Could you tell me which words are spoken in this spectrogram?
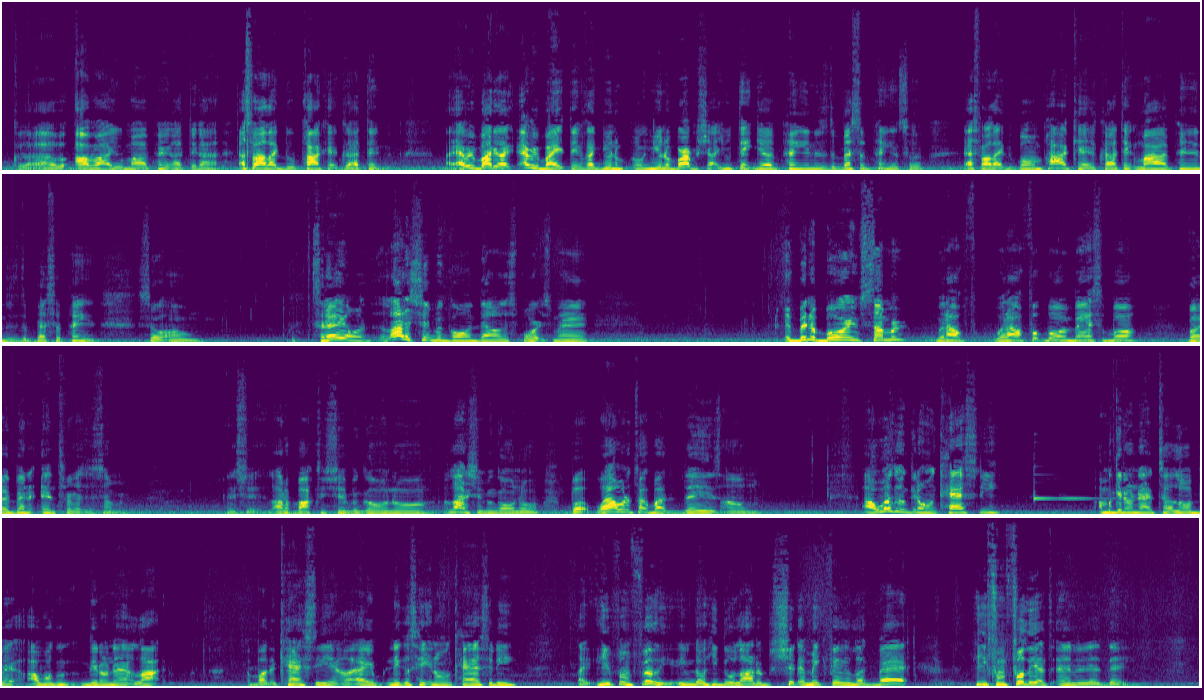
Cause I, I value my opinion. I think I that's why I like to do podcasts. Cause I think like everybody, like everybody thinks, like you in a, you in a barbershop, you think your opinion is the best opinion. So that's why I like the go podcast cause I think my opinion is the best opinion. So um, today on a lot of shit been going down in sports, man. It's been a boring summer without without football and basketball, but it's been an interesting summer and shit. A lot of boxing shit been going on. A lot of shit been going on. But what I want to talk about today is um, I was gonna get on Cassidy I'm gonna get on that to a little bit. I was gonna get on that a lot about the Cassidy and uh, niggas hating on Cassidy. Like he from Philly, even though he do a lot of shit that make Philly look bad. He from Philly at the end of the day.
